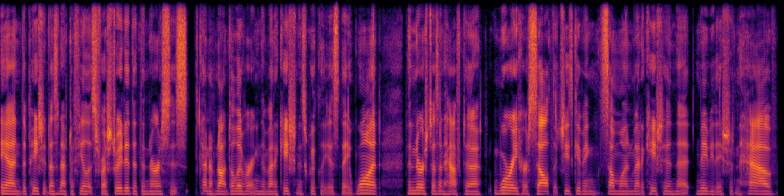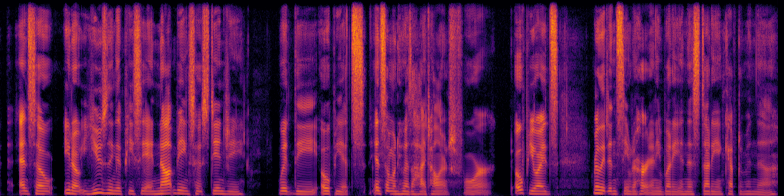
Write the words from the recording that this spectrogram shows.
And the patient doesn't have to feel as frustrated that the nurse is kind of not delivering the medication as quickly as they want. The nurse doesn't have to worry herself that she's giving someone medication that maybe they shouldn't have. And so, you know, using the PCA, not being so stingy with the opiates in someone who has a high tolerance for opioids really didn't seem to hurt anybody in this study and kept them in the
